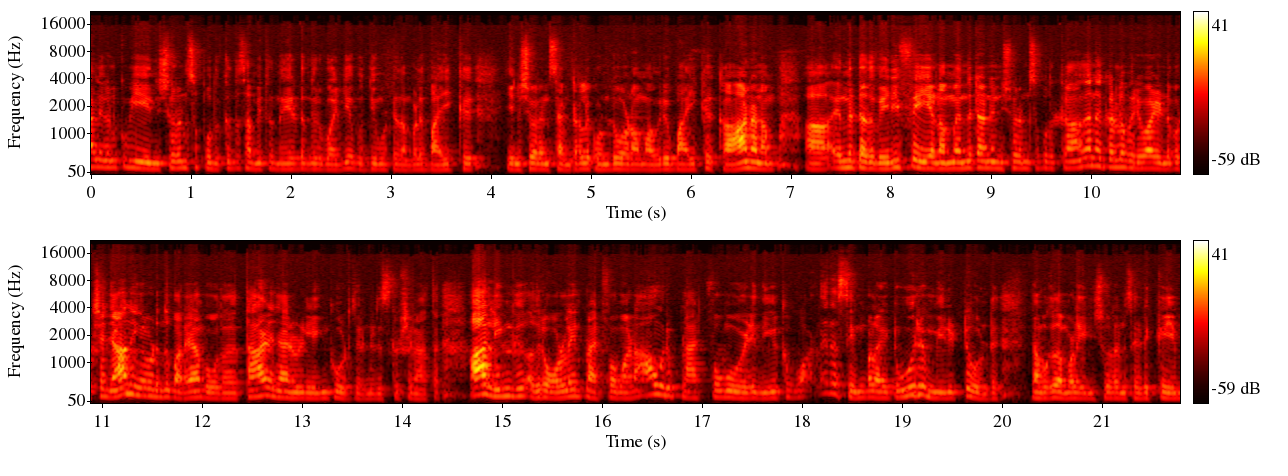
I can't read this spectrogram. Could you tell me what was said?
ആളുകൾക്കും ഈ ഇൻഷുറൻസ് പുതുക്കുന്ന സമയത്ത് നേരിടുന്ന ഒരു വലിയ ബുദ്ധിമുട്ട്. നമ്മൾ ബൈക്ക് ഇൻഷുറൻസ് സെന്ററിൽ കൊണ്ടുപോകണം അവർ ബൈക്ക് കാണണം എന്നിട്ട് അത് വെരിഫൈ ചെയ്യണം എന്നിട്ടാണ് ഇൻഷുറൻസ് പുതുക്കുക. അങ്ങനെയൊക്കെയുള്ള പരിപാടിയുണ്ട്. പക്ഷേ ഞാൻ നിങ്ങളോട് ഇന്ന് പറയാൻ പോകുന്നത് താഴെ ഞാനൊരു ലിങ്ക് കൊടുത്തിട്ടുണ്ട് ഡിസ്ക്രിപ്ഷനകത്ത്. ആ ലിങ്ക് അതൊരു ഓൺലൈൻ പ്ലാറ്റ്ഫോമാണ്. ആ ഒരു പ്ലാറ്റ്ഫോം വഴി നിങ്ങൾക്ക് വളരെ സിമ്പിളായിട്ട് ഒരു മിനിറ്റ് കൊണ്ട് നമുക്ക് നമ്മളെ ഇൻഷുറൻസ് എടുക്കുകയും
